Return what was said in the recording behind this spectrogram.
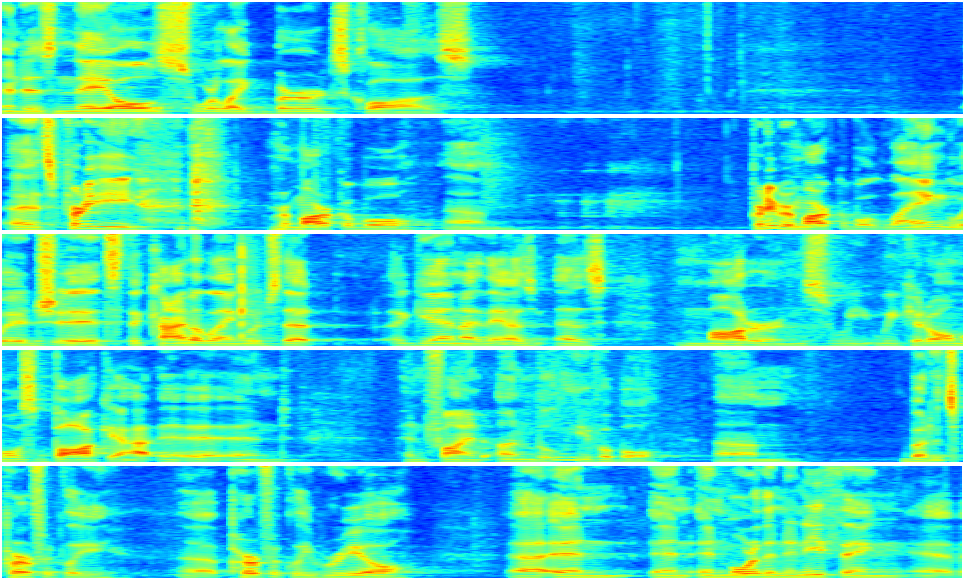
and his nails were like birds' claws. It's pretty remarkable, um, pretty remarkable language. It's the kind of language that, again, I think as, as moderns we, we could almost balk at and and find unbelievable. Um, but it's perfectly, uh, perfectly real. Uh, and, and, and more than anything, uh,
